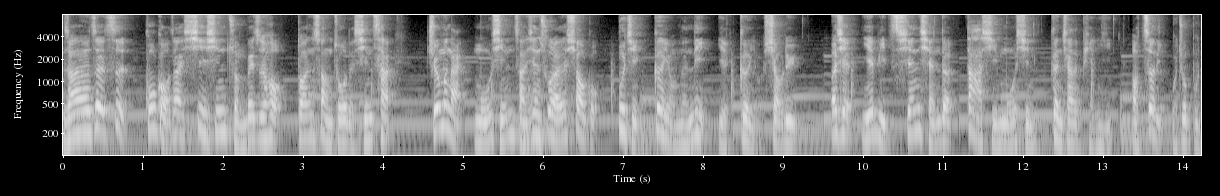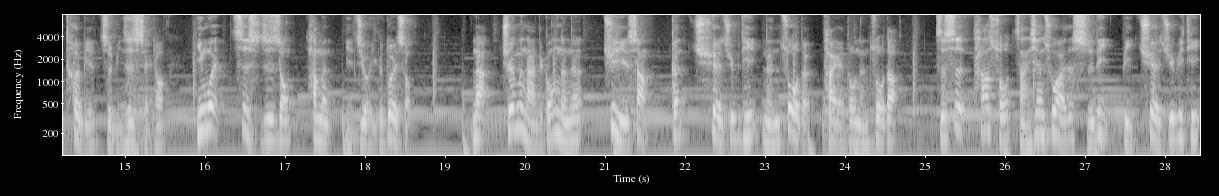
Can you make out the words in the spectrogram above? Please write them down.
然而这次 Google 在细心准备之后端上桌的新菜 Gemini 模型展现出来的效果，不仅更有能力，也更有效率，而且也比先前的大型模型更加的便宜哦。这里我就不特别指明是谁了，因为自始至终他们也只有一个对手。那 Gemini 的功能呢？具体上跟 ChatGPT 能做的，它也都能做到。只是它所展现出来的实力比 ChatGPT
